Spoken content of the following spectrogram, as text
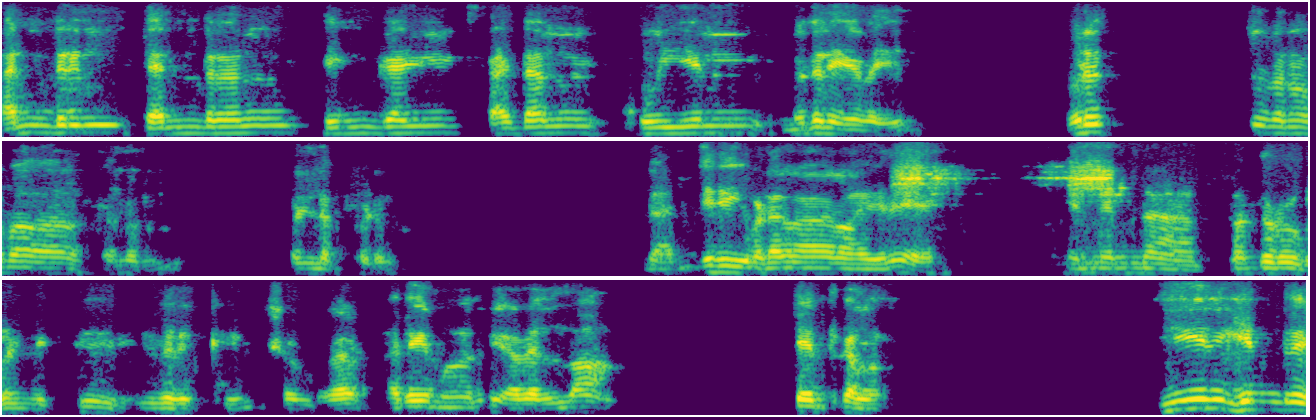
அன்றில் தென்றல் திங்கள் கடல் குயில் முதலியவை விருத்துவனவாகலும் கொள்ளப்படும். இந்த அஞ்சலி வடநாளாயிரே என்னென்ன தொந்தரவு பண்ணிட்டு இவருக்கு சொல்றார். அதே மாதிரி அதெல்லாம் சேர்த்துக்கலாம். ஈறுகின்ற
